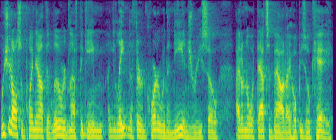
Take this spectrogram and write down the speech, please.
We should also point out that Lillard left the game late in the third quarter with a knee injury, so I don't know what that's about. I hope he's okay.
